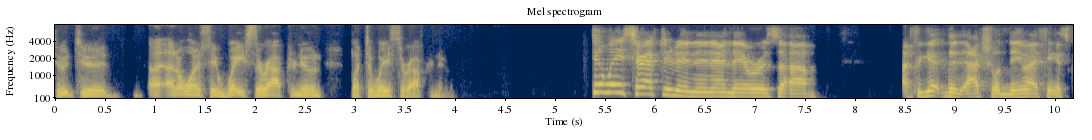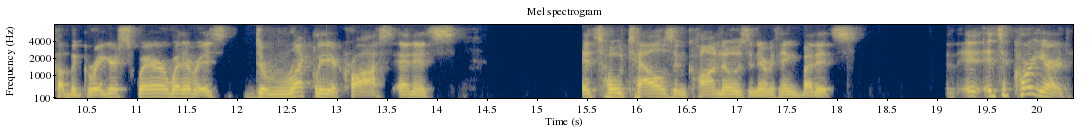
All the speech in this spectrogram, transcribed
to to I don't want to say waste their afternoon, but to waste their afternoon. to waste their afternoon and then there was um i forget the actual name i think it's called mcgregor square or whatever it's directly across and it's it's hotels and condos and everything but it's it, it's a courtyard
